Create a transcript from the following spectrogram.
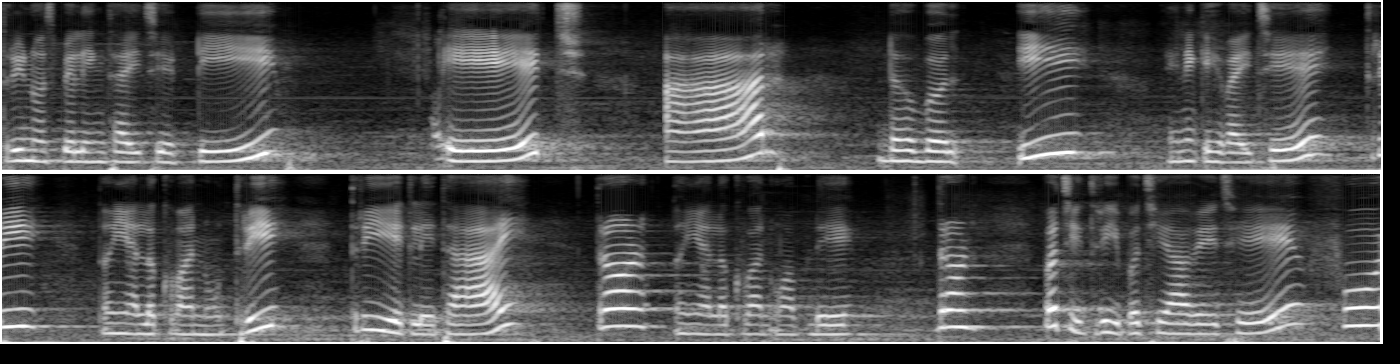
થ્રીનો સ્પેલિંગ થાય છે T, H, R, double E. એને કહેવાય છે થ્રી. તો અહીંયા લખવાનું થ્રી. થ્રી એટલે થાય ત્રણ. અહીંયા લખવાનું આપણે ત્રણ. પછી થ્રી પછી આવે છે ફોર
